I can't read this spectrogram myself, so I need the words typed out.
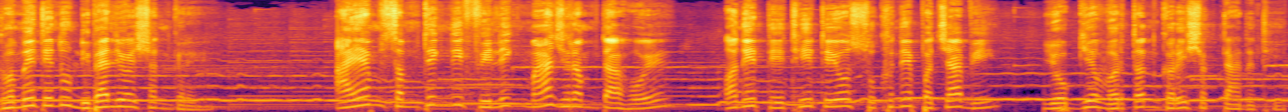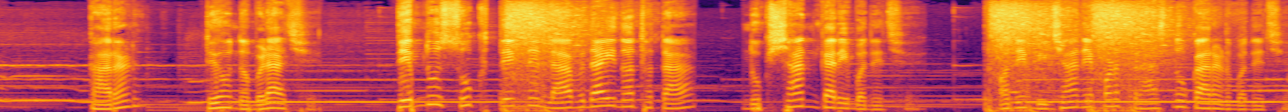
ગમે તેનું ડિવેલ્યુએશન કરે. આઈ એમ સમથિંગની ફિલિંગમાં જ રમતા હોય અને તેથી તેઓ સુખને પચાવી યોગ્ય વર્તન કરી શકતા નથી. કારણ તેઓ નબળા છે. તેમનું સુખ તેમને લાભદાયી ન થતા નુકસાનકારી બને છે અને બીજાને પણ ત્રાસનું કારણ બને છે.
